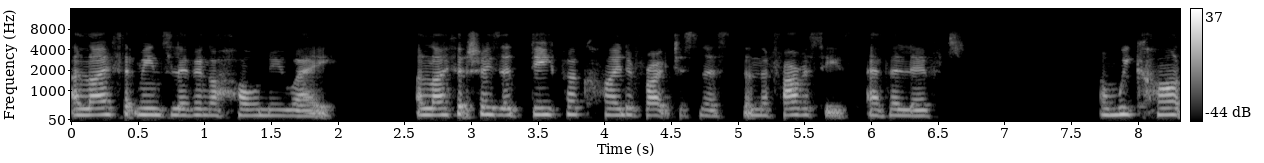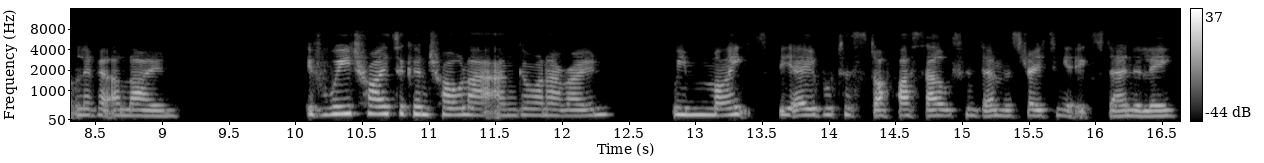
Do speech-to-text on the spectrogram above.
a life that means living a whole new way, a life that shows a deeper kind of righteousness than the Pharisees ever lived and we can't live it alone. If we try to control our anger on our own, we might be able to stop ourselves from demonstrating it externally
